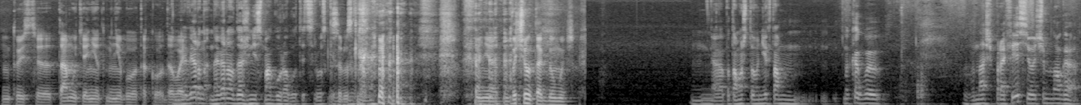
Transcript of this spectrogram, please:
Ну, то есть э, там у тебя нет, не было такого, давай. Наверное, наверное, даже не смогу работать с русскими. С русскими. Понятно. Почему так думаешь? А, потому что у них там, ну, как бы, в нашей профессии очень много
